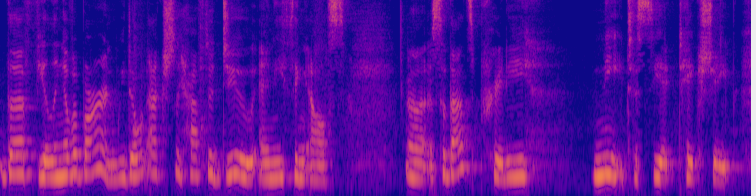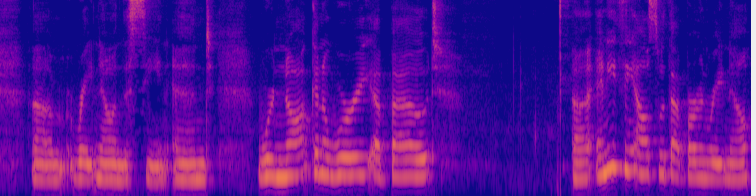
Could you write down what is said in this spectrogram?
the feeling of a barn. We don't actually have to do anything else. Uh, so that's pretty neat to see it take shape um, right now in the scene. And we're not going to worry about uh, anything else with that barn right now.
